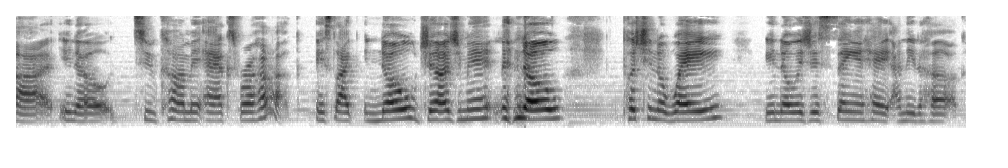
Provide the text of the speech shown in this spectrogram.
uh, you know, to come and ask for a hug. It's like no judgment, no pushing away. You know, it's just saying, hey, I need a hug.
